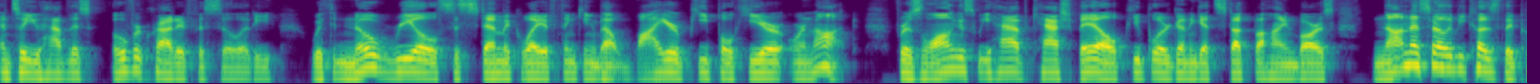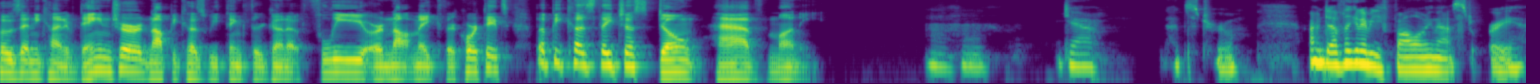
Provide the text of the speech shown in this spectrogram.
And so you have this overcrowded facility with no real systemic way of thinking about why are people here or not. For as long as we have cash bail, people are going to get stuck behind bars, not necessarily because they pose any kind of danger, not because we think they're going to flee or not make their court dates, but because they just don't have money. Mm-hmm. Yeah, that's true. I'm definitely going to be following that story.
